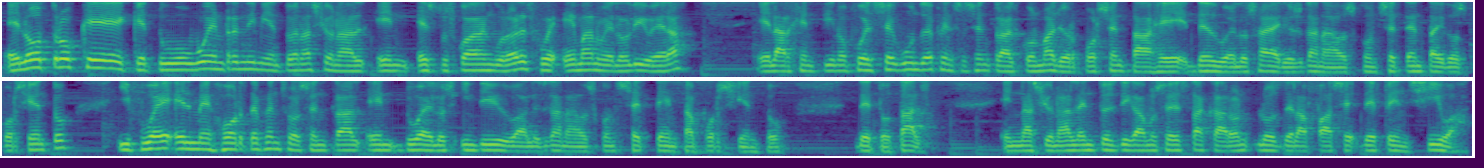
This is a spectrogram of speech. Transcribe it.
El otro que, que tuvo buen rendimiento de Nacional en estos cuadrangulares fue Emanuel Olivera. El argentino fue el segundo defensa central con mayor porcentaje de duelos aéreos ganados con 72% y fue el mejor defensor central en duelos individuales ganados con 70% de total. En Nacional, entonces, digamos, se destacaron los de la fase defensiva.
